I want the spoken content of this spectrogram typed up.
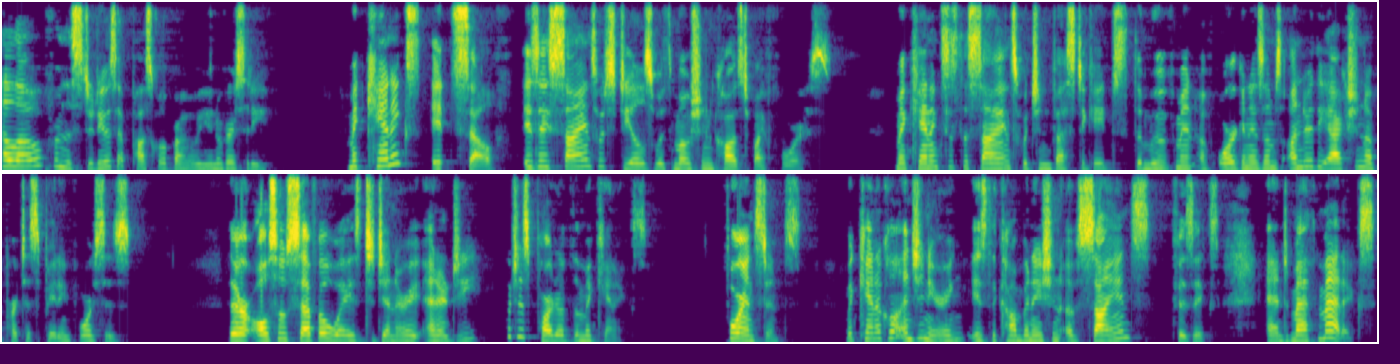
Hello from the studios at Pascual Bravo University. Mechanics itself is a science which deals with motion caused by force. Mechanics is the science which investigates the movement of organisms under the action of participating forces. There are also several ways to generate energy, which is part of the mechanics. For instance, mechanical engineering is the combination of science, physics, and mathematics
